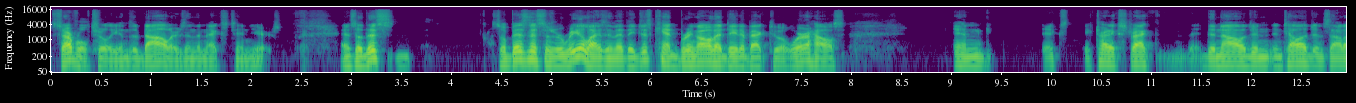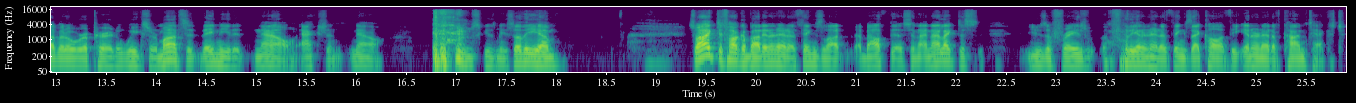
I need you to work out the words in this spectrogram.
several trillions of dollars in the next 10 years. And so this so businesses are realizing that they just can't bring all that data back to a warehouse and ex- try to extract the knowledge and intelligence out of it over a period of weeks or months. They need it now, action now. Excuse me. So the um, so I like to talk about Internet of Things a lot about this, and, and I like to use a phrase for the Internet of Things. I call it the Internet of Context.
